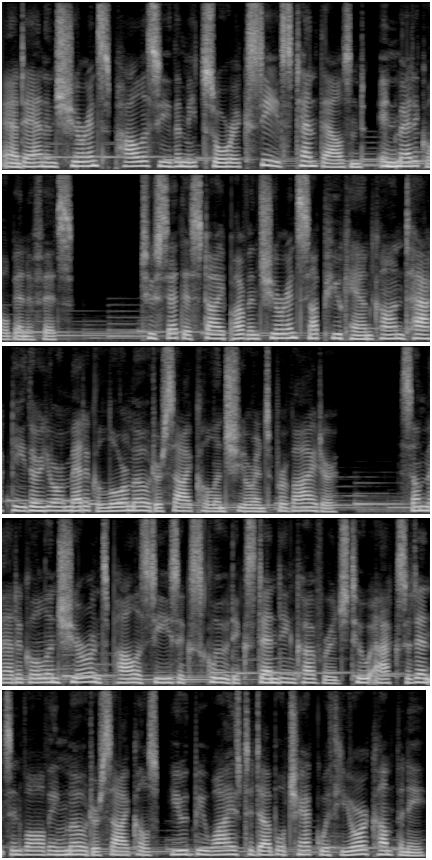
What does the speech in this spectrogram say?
and an insurance policy that meets or exceeds 10,000 in medical benefits. To set this type of insurance up, you can contact either your medical or motorcycle insurance provider. Some medical insurance policies exclude extending coverage to accidents involving motorcycles. You'd be wise to double check with your company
